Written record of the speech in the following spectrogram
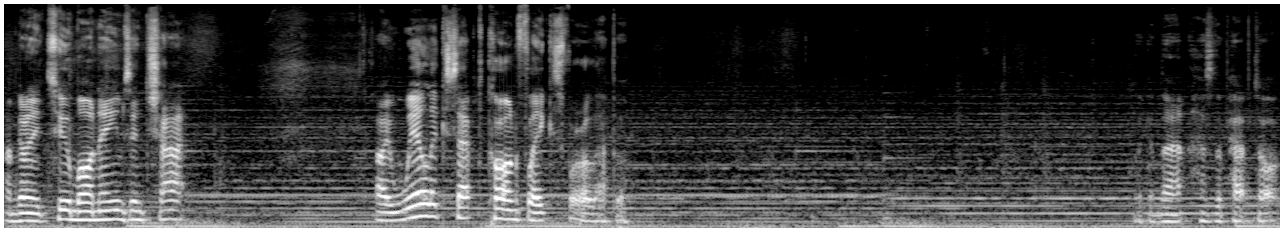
I'm going to need two more names in chat. I will accept cornflakes for a leper. Look at that. Has the pep talk.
